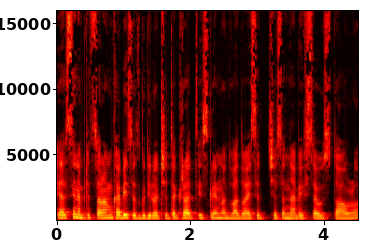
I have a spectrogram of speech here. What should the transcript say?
jaz si ne predstavljam, kaj bi se zgodilo, če takrat iskreno 2020, če se ne bi vse ustavilo,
